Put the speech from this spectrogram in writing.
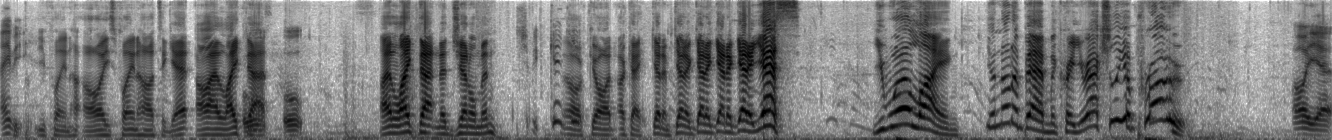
maybe. You playing? Oh, he's playing hard to get. Oh, I like that. Ooh, ooh, I like that in a gentleman. should. Oh god. Okay, get him. Get him. Get him. Get him. Get him. Get him. Yes. You were lying. You're not a bad McCree. You're actually a pro. Oh yeah,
